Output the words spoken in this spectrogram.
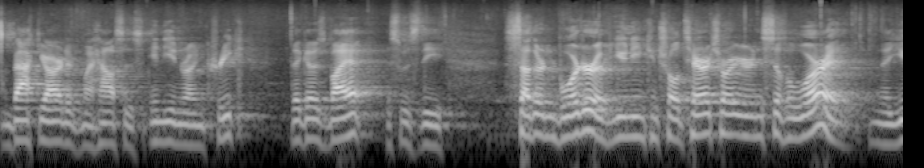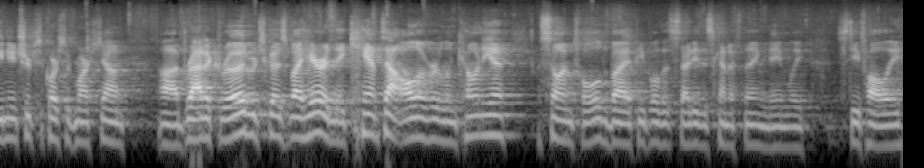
The backyard of my house is Indian Run Creek that goes by it. This was the southern border of Union controlled territory during the Civil War. And the Union troops, of course, would march down uh, Braddock Road, which goes by here, and they camped out all over Lincolnia. So I'm told by people that study this kind of thing, namely Steve Hawley.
